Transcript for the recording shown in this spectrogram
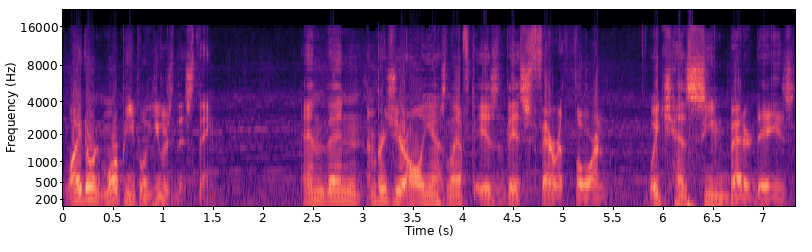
Why don't more people use this thing? And then, I'm pretty sure all he has left is this Ferrothorn, which has seen better days.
